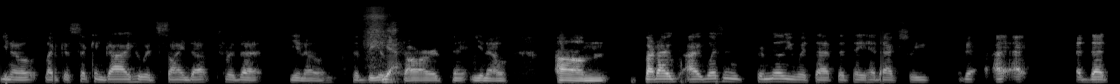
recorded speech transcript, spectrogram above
you know, like a second guy who had signed up for that, you know, the be a yeah. star thing, you know. Um, but I I wasn't familiar with that that they had actually I, I that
